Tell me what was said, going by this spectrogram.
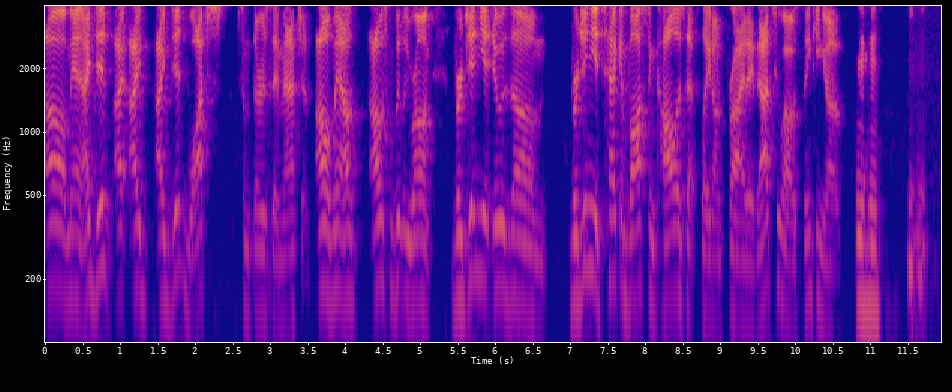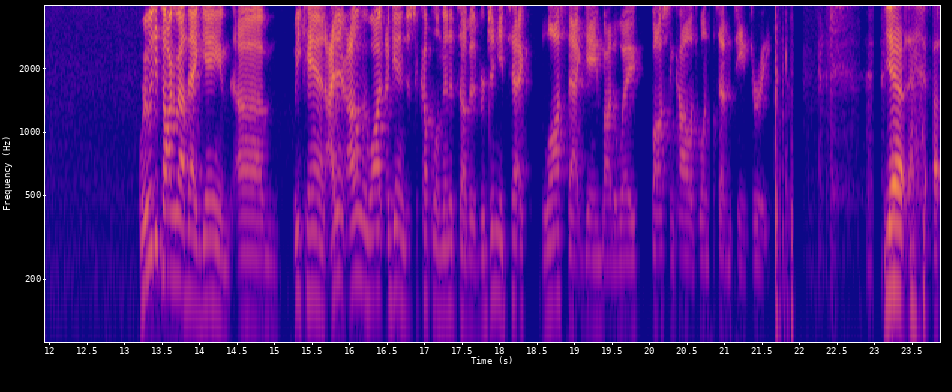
oh man, I did I I, I did watch some Thursday matchup. Oh man, I was I was completely wrong. Virginia, it was um Virginia Tech and Boston College that played on Friday. That's who I was thinking of. Mm-hmm. Mm-hmm. We, we could talk about that game. Um, we can. I didn't. I only watched again just a couple of minutes of it. Virginia Tech lost that game, by the way. Boston College won 17-3. Yeah, uh,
